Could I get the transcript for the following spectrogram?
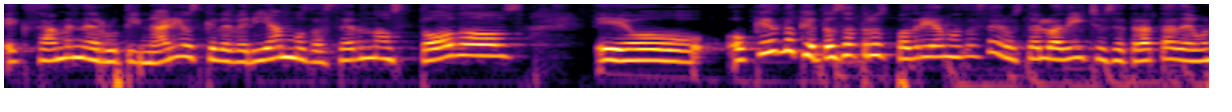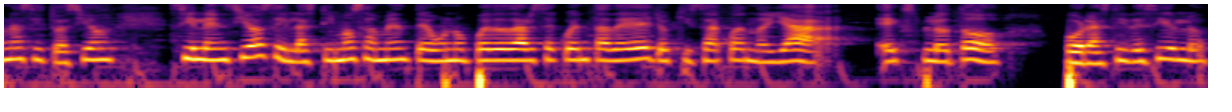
exámenes rutinarios que deberíamos hacernos todos. Eh, o, o, qué es lo que nosotros podríamos hacer? Usted lo ha dicho, se trata de una situación silenciosa y lastimosamente uno puede darse cuenta de ello quizá cuando ya explotó, por así decirlo.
